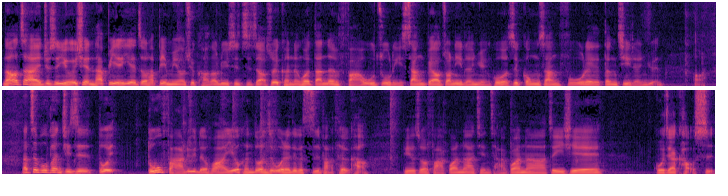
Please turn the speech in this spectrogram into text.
然后再来就是有一些人他毕了业之后，他并没有去考到律师执照，所以可能会担任法务助理、商标专利人员或者是工商服务类的登记人员。那这部分其实对读法律的话，也有很多人是为了这个司法特考，比如说法官啊、检察官啊这一些国家考试。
